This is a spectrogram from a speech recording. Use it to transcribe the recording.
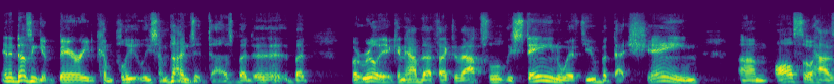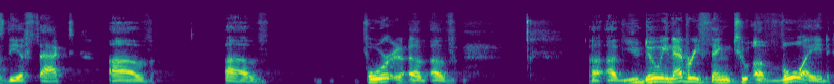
And it doesn't get buried completely. Sometimes it does, but uh, but but really it can have the effect of absolutely staying with you. But that shame um, also has the effect of of for of, of uh, of you doing everything to avoid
